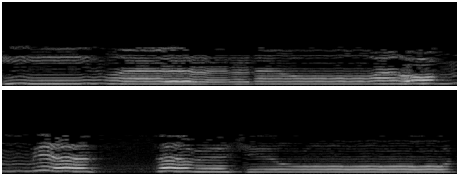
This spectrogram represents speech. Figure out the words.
إيمانا يستبشرون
